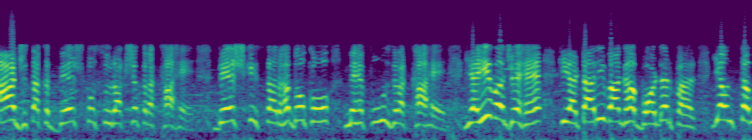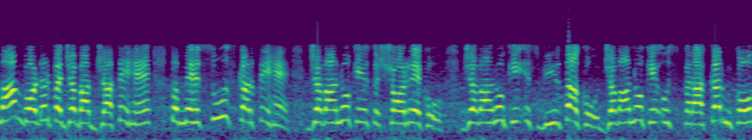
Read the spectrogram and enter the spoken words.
आज तक देश को सुरक्षित रखा है, देश की सरहदों को महफूज रखा है। यही वजह है कि अटारी वाघा बॉर्डर पर या उन तमाम बॉर्डर पर जब आप जाते हैं तो महसूस करते हैं जवानों के इस शौर्य को जवानों की इस वीरता को जवानों के उस पराक्रम को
